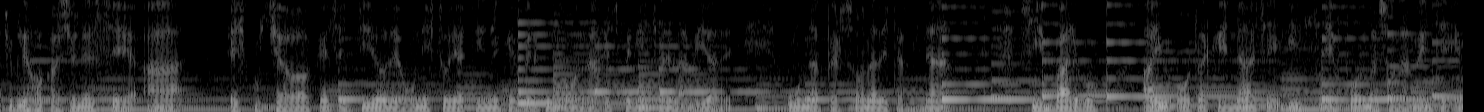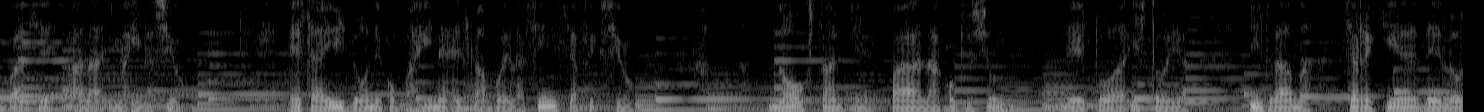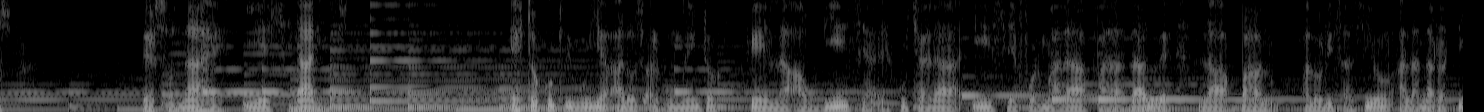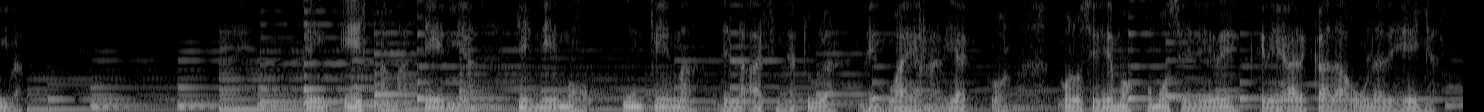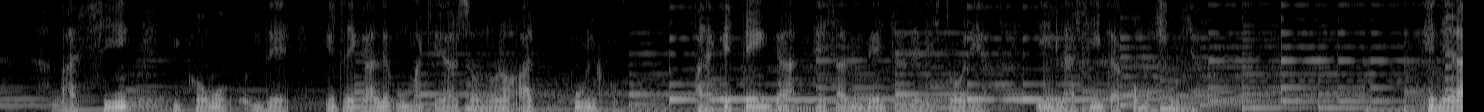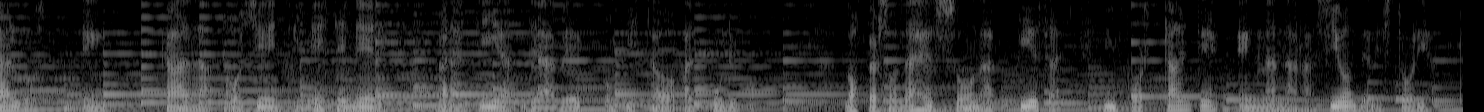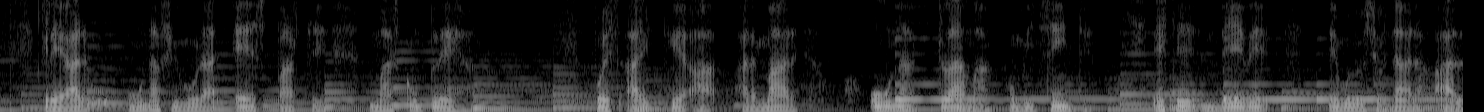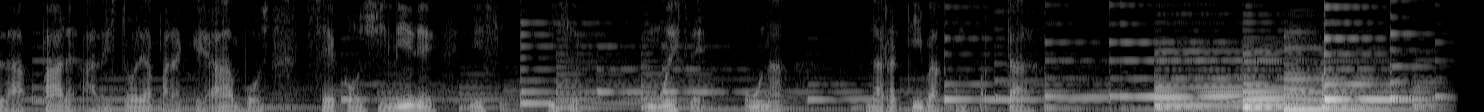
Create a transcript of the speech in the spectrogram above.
múltiples ocasiones se ha escuchado que el sentido de una historia tiene que ver con la experiencia de la vida de una persona determinada. Sin embargo, hay otra que nace y se forma solamente en base a la imaginación. Es ahí donde compagina el campo de la ciencia ficción. No obstante, para la construcción de toda historia y drama se requiere de los personajes y escenarios. Esto contribuye a los argumentos que la audiencia escuchará y se formará para darle la valorización a la narrativa. En esta materia tenemos un tema de la asignatura lenguaje radial. Conoceremos cómo se debe crear cada una de ellas, así como de entregarle un material sonoro al público para que tenga esa vivencia de la historia y la cita como suya. Generarlos en cada oyente es tener garantía de haber conquistado al público. Los personajes son la pieza importante en la narración de la historia. Crear una figura es parte más compleja, pues hay que armar una trama convincente. Este debe evolucionar a la par a la historia para que ambos se concilien y se, y se muestre una narrativa compactada.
